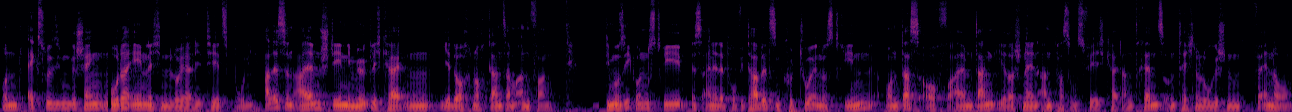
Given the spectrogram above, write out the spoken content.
und exklusiven Geschenken oder ähnlichen Loyalitätsboni. Alles in allem stehen die Möglichkeiten jedoch noch ganz am Anfang. Die Musikindustrie ist eine der profitabelsten Kulturindustrien und das auch vor allem dank ihrer schnellen Anpassungsfähigkeit an Trends und technologischen Veränderungen.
